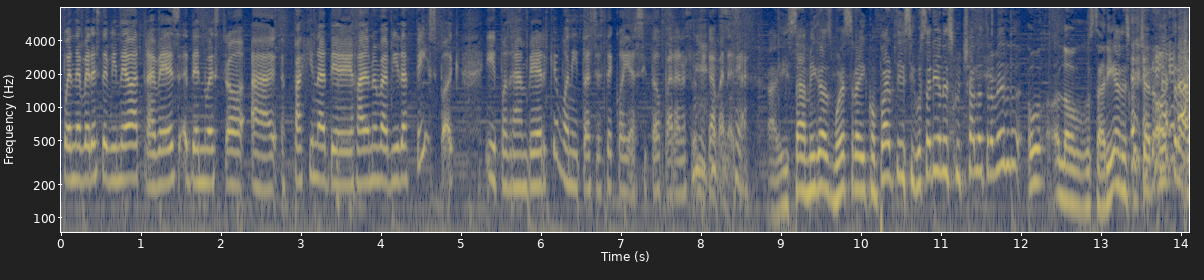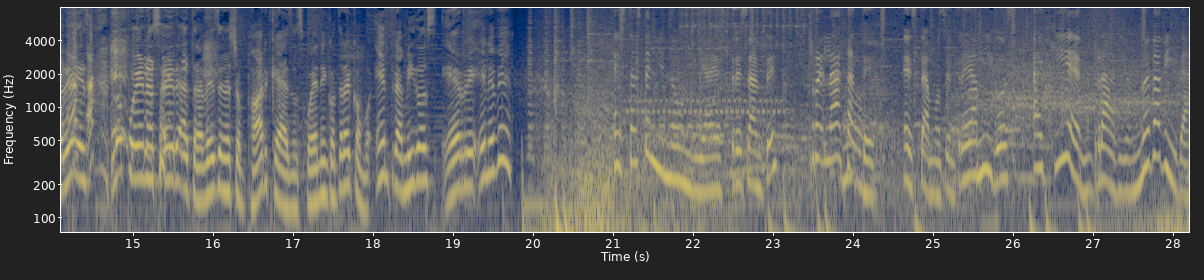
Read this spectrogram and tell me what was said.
Pueden ver este video a través de nuestra ah, página de Radio Nueva Vida Facebook y podrán ver qué bonito es este collarcito para nuestra amiga Vanessa. Ahí está, amigas, muestra y comparte. Si gustarían escucharlo otra vez o lo gustarían escuchar otra vez, lo pueden hacer a través de nuestro podcast. Nos pueden encontrar como Entre Amigos RNB. ¿Estás teniendo un día estresante? Relájate. Estamos entre amigos aquí en Radio Nueva Vida.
